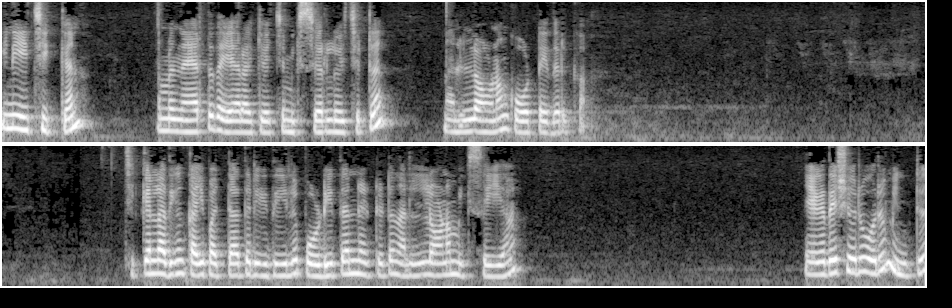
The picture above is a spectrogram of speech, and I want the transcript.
ഇനി ഈ ചിക്കൻ നമ്മൾ നേരത്തെ തയ്യാറാക്കി വെച്ച മിക്സ്ചറിൽ വെച്ചിട്ട് നല്ലോണം കോട്ട് ചെയ്തെടുക്കാം. ചിക്കനിലധികം കൈ പറ്റാത്ത രീതിയിൽ പൊടി തന്നെ ഇട്ടിട്ട് നല്ലോണം മിക്സ് ചെയ്യാം. ഏകദേശം ഒരു ഒരു മിനിറ്റ്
